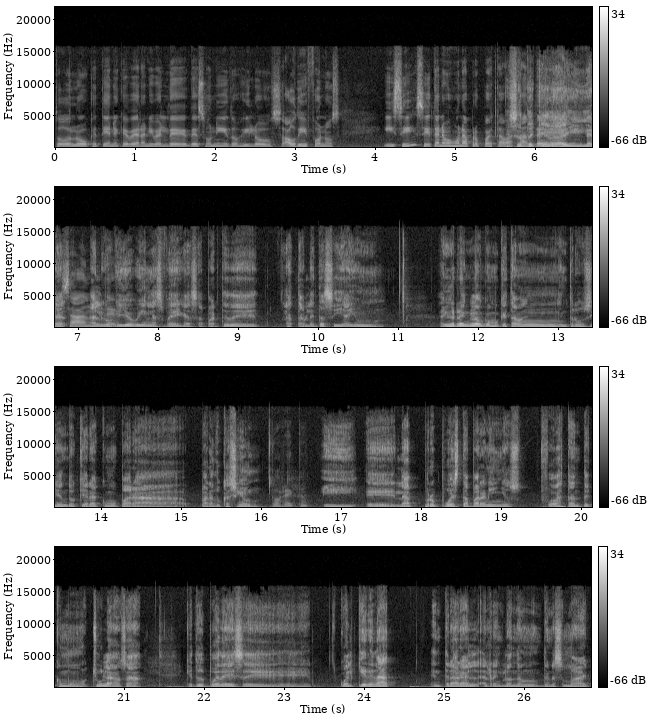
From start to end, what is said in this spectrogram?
todo lo que tiene que ver a nivel de, de sonidos y los audífonos. Y sí, sí, tenemos una propuesta Y se te queda ahí a- interesante. algo que yo vi en Las Vegas, aparte de las tabletas, sí, hay un hay un renglón como que estaban introduciendo que era como para, para educación. Correcto. Y eh, la propuesta para niños fue bastante como chula, o sea, que tú puedes, eh, eh, cualquier edad, entrar al, al renglón de un, de un smart.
